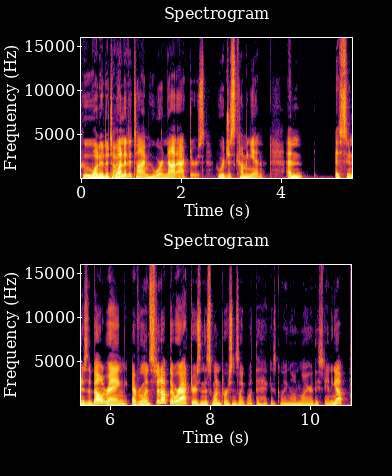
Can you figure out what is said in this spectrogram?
who one at a time, one at a time, who were not actors, who were just coming in. And as soon as the bell rang, everyone stood up that were actors, and this one person's like, What the heck is going on? Why are they standing up?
